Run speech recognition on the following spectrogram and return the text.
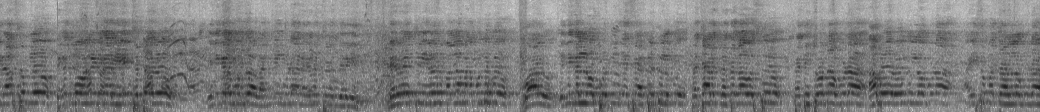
ఈ రాష్ట్రంలో జగన్మోహన్ రెడ్డి గారు ఏం చెప్పారు? ఎన్నికల ముందు అవన్నీ కూడా నెరవేర్చడం జరిగింది. నెరవేర్చి ఈ రోజు మళ్ళా మన ముందుకు వారు ఎన్నికల్లో పోటీ చేసే అభ్యర్థులకు ప్రచారకర్తగా వస్తూ ప్రతి చోట కూడా రాబోయే రోజుల్లో కూడా ఐదు సంవత్సరాల్లో కూడా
